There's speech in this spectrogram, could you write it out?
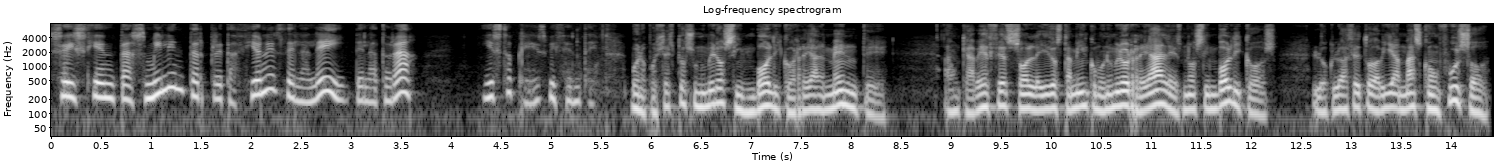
600.000 interpretaciones de la ley, de la Torá. ¿Y esto qué es, Vicente? Bueno, pues esto es un número simbólico realmente, aunque a veces son leídos también como números reales, no simbólicos, lo que lo hace todavía más confuso.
